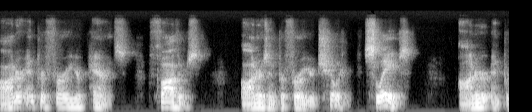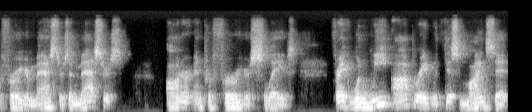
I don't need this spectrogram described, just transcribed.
honor and prefer your parents. Fathers, honors and prefer your children. Slaves, honor and prefer your masters. And masters, honor and prefer your slaves. Frank, when we operate with this mindset,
